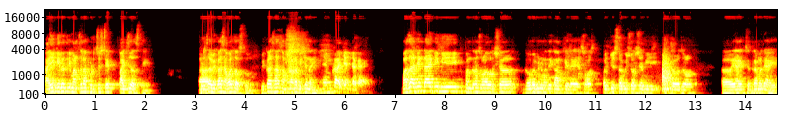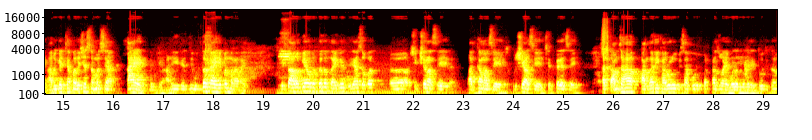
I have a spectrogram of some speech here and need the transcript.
काही केलं तरी माणसाला पुढचे स्टेप पाहिजेच असते. पुढचा विकास हवाच असतो. विकास हा संपणारा विषय नाही. नेमका अजेंडा काय? माझा अजेंडा आहे की मी पंधरा सोळा वर्ष गव्हर्नमेंटमध्ये काम केलंय. सोळा पंचवीस सव्वीस वर्ष मी जवळजवळ या क्षेत्रामध्ये आहे. आरोग्याच्या बऱ्याचशा समस्या काय आहेत नेमक्या? आणि त्याचे उत्तर काय हे पण मला माहिती. फक्त आरोग्याबद्दलच नाही की यासोबत शिक्षण असेल बांधकाम असेल कृषी असेल शेतकरी असेल. आमचा हा पांगारी खारोळ विसापूर पट्टा जो आहे वडद वगैरे तो तिथं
